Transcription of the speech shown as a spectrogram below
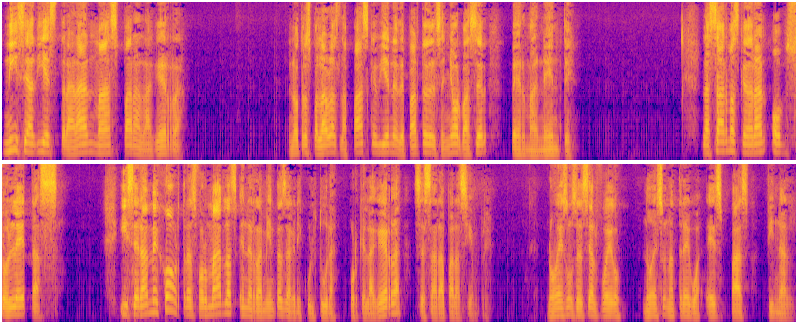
ni se adiestrarán más para la guerra. En otras palabras, la paz que viene de parte del Señor va a ser permanente las armas quedarán obsoletas y será mejor transformarlas en herramientas de agricultura, porque la guerra cesará para siempre. No es un cese al fuego, no es una tregua, es paz final.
